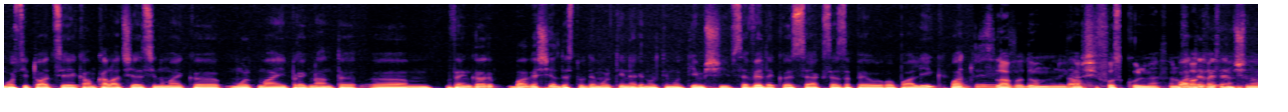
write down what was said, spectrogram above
o situație cam ca la Chelsea, numai că mult mai pregnantă. Um, Wenger bagă și el destul de mult tineri în ultimul timp și se vede că se axează pe Europa League. Poate, Slavă Domnului, Da. da. ar fi fost culmea să nu poate facă vedem asta. și noi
